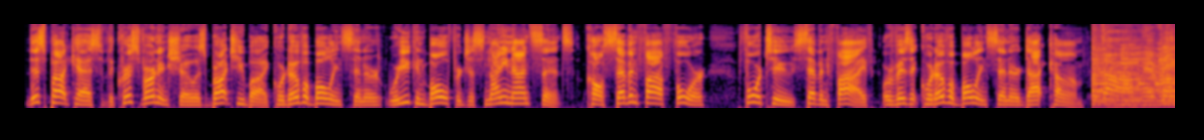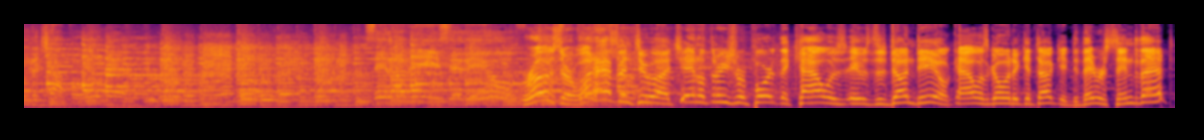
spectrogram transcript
This podcast of The Chris Vernon Show is brought to you by Cordova Bowling Center, where you can bowl for just 99 cents. Call 754-4275 or visit CordovaBowlingCenter.com. Roser, what happened to uh, Channel 3's report that Cal was, it was a done deal. Cal was going to Kentucky. Did they rescind that?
